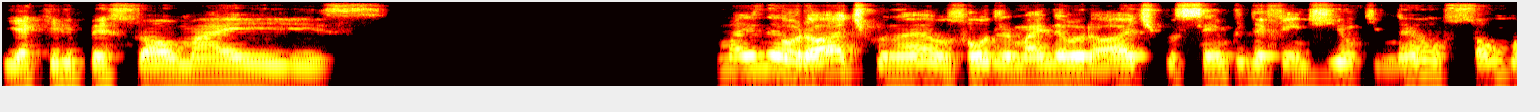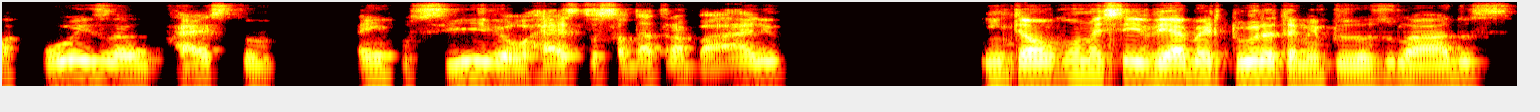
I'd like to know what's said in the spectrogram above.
e aquele pessoal mais mais neurótico, né? Os holders mais neuróticos sempre defendiam que não, só uma coisa, o resto é impossível, o resto só dá trabalho. Então eu comecei a ver a abertura também para os outros lados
